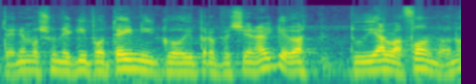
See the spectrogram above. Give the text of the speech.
tenemos un equipo técnico y profesional que va a estudiarlo a fondo. ¿no?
